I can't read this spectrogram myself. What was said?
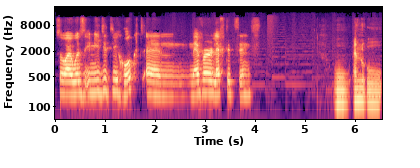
So I was immediately hooked and never left it since. And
